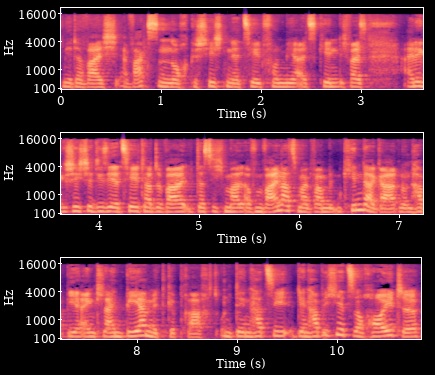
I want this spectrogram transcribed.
mir, da war ich erwachsen, noch Geschichten erzählt von mir als Kind. Ich weiß, eine Geschichte, die sie erzählt hatte, war, dass ich mal auf dem Weihnachtsmarkt war mit dem Kindergarten und habe ihr einen kleinen Bär mitgebracht. Und den hat sie, den habe ich jetzt noch heute,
